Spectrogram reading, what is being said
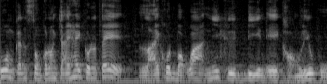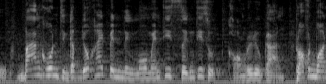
ร่วมกันส่งกำลังใจให้โกนาเต้หลายคนบอกว่านี่คือ DNA ของลิเวอร์พูลบางคนถึงกับยกให้เป็นหนึ่งโมเมนต์ที่ซึ้งที่สุดของฤดูกาลเพราะฟุตบอล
